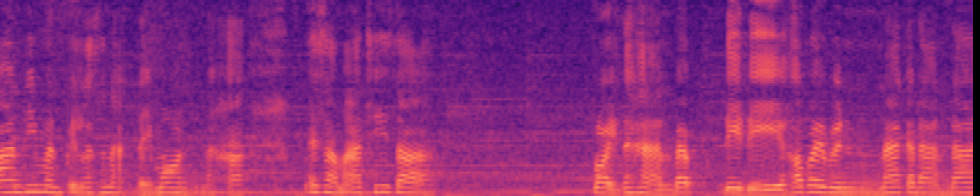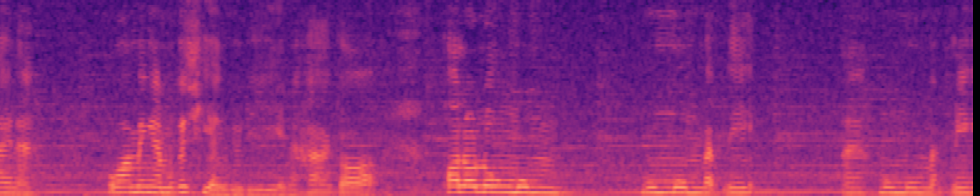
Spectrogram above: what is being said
บ้านที่มันเป็นลักษณะไดมอนด์นะคะ ไม่สามารถที่จะปล่อยทหารแบบเดๆเข้าไปเป็นหน้ากระดานได้นะ เพราะว่าไม่งั้นมันก็เฉียงอยู่ดีนะคะ ก็พอเราลงมุมมุมมุมแบบนี้นะมุมมุมแบบนี้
